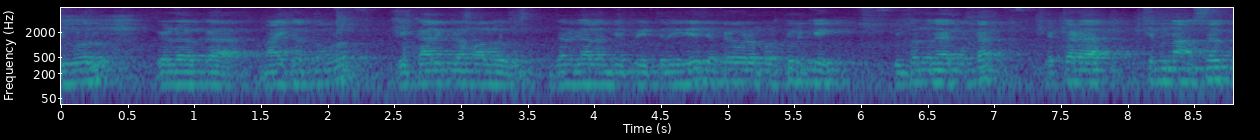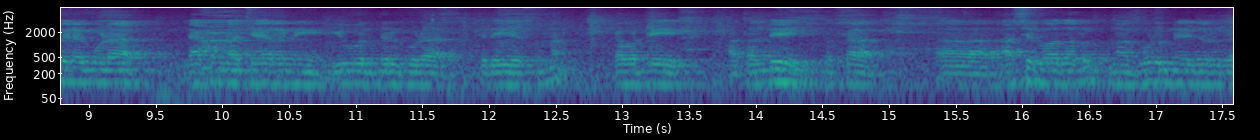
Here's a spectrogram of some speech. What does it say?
ఈవోలు వీళ్ళ యొక్క నాయకత్వంలో ఈ కార్యక్రమాలు జరగాలని చెప్పి తెలియజేసి ఎక్కడ కూడా భక్తులకి ఇబ్బంది లేకుండా ఎక్కడ చిన్న అసౌకర్యం కూడా లేకుండా చేయాలని ఈవోలిద్దరు కూడా తెలియజేస్తున్నా. కాబట్టి ఆ తల్లి యొక్క ఆశీర్వాదాలు నా గూడూరు నియోజకవర్గ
